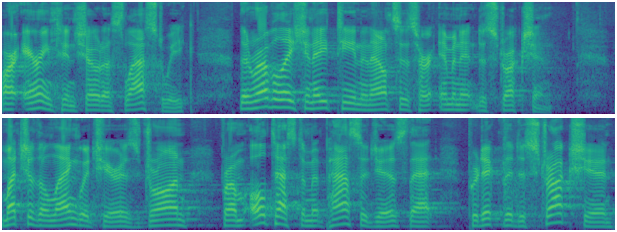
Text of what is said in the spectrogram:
our Arrington showed us last week, then Revelation 18 announces her imminent destruction. Much of the language here is drawn from Old Testament passages that predict the destruction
